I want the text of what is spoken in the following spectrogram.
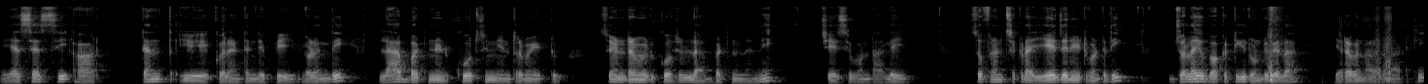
ఎస్ఎస్సి ఆర్ టెన్త్ ఈక్వలెంట్ అని చెప్పి ఇవ్వడింది lab attendant course in intermediate so intermediate course lab attendant అని చేసి ఉండాలి. సో ఫ్రెండ్స్ ఇక్కడ ఏజ్ అనేటువంటిది జూలై ఒకటి రెండు వేల ఇరవై నాలుగు నాటికి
